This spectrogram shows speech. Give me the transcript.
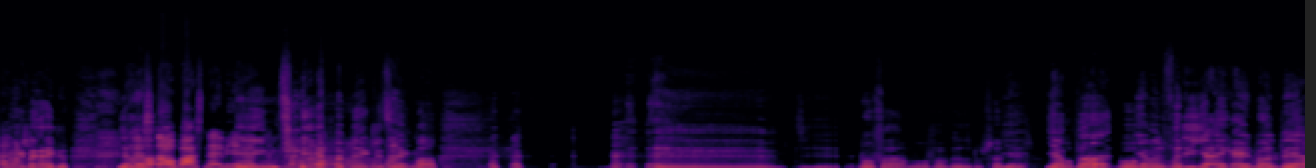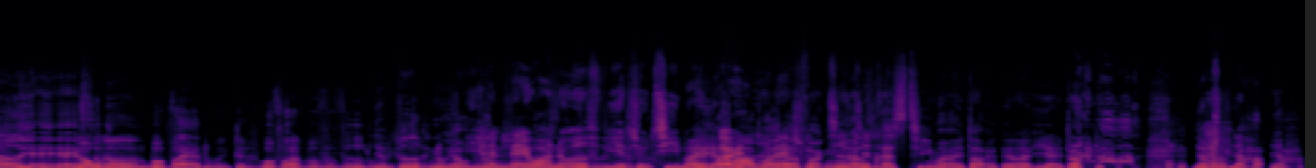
er virkelig rigtigt. Jeg Jeg har står bare sådan i hjernen. ingenting. Jeg har virkelig tænkt mig. Øh, Hvorfor, hvorfor ved du så lidt? jeg hvorfor, ved, hvorfor, jamen, fordi jeg ikke er involveret i, i, i jo, sådan noget. du, hvorfor er du ikke det? Hvorfor, hvorfor ved du Jeg ikke ved det? det. Nu er jeg Fordi han laver noget til det, 24 altså. timer Ja, i jeg døgnet. Han har arbejder ikke fucking tid til det. 50 timer i døgnet. Eller ja, i døgnet. jeg ved, jeg har, jeg har,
